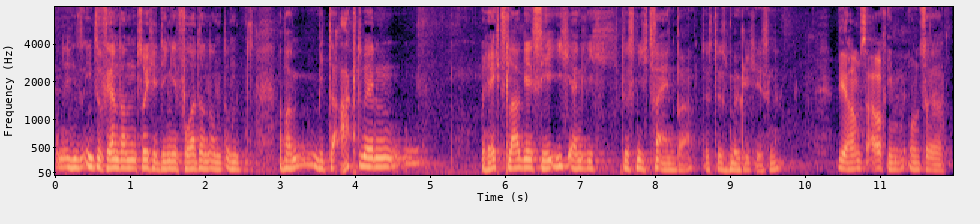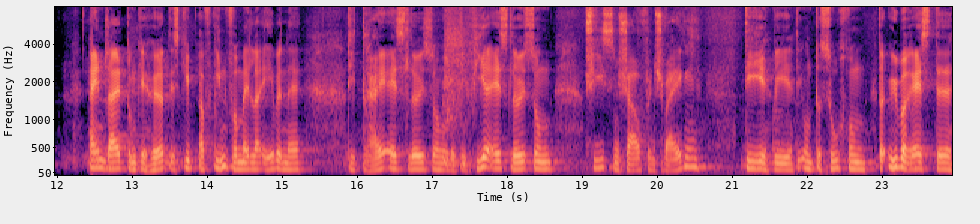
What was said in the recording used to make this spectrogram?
und insofern dann solche Dinge fordern. Und, und, aber mit der aktuellen Rechtslage sehe ich eigentlich das nicht vereinbar, dass das möglich ist. Ne? Wir haben es auch in unserer Einleitung gehört. Es gibt auf informeller Ebene die 3S-Lösung oder die 4S-Lösung. Schießen, Schaufeln, Schweigen die, wie die Untersuchung der Überreste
